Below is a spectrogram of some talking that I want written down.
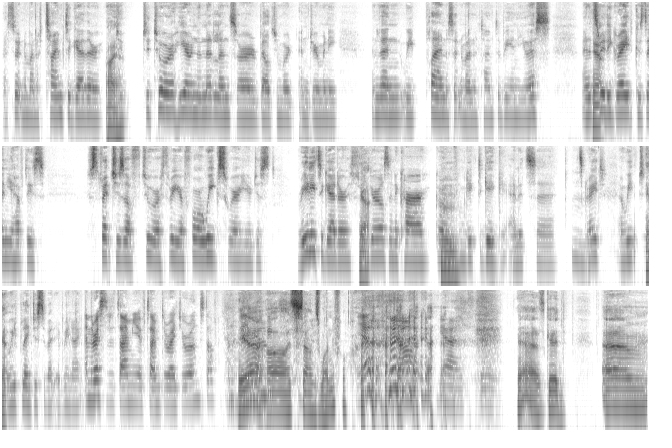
a certain amount of time together Oh, yeah. to, to tour here in the Netherlands or Belgium or and Germany, and then we plan a certain amount of time to be in the US, and it's Yeah. really great because then you have these stretches of two or three or four weeks where you're just really together, three Yeah. girls in a car going Mm. from gig to gig, and it's uh, it's great, and we Yeah. we play just about every night. And the rest of the time, you have time to write your own stuff. yeah oh it sounds wonderful Yeah. yeah, yeah, it's great. yeah it's good um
